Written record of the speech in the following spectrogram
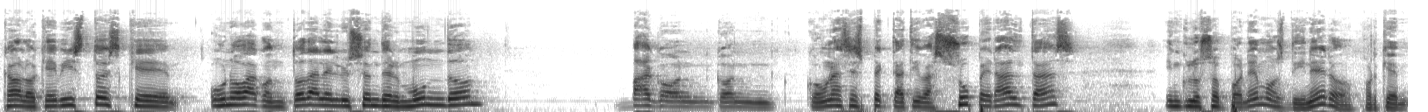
Claro, lo que he visto es que uno va con toda la ilusión del mundo, va con, con- con unas expectativas súper altas, incluso ponemos dinero, porque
